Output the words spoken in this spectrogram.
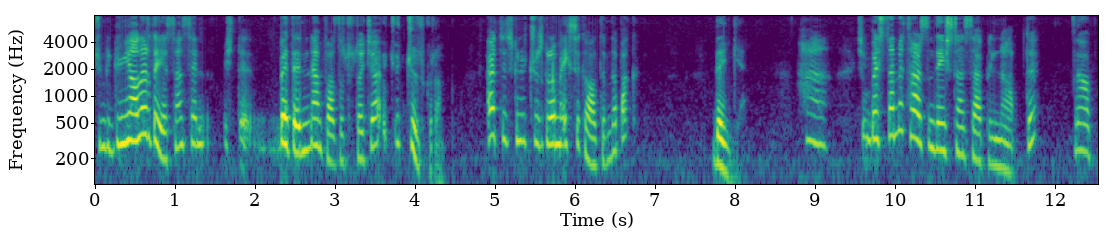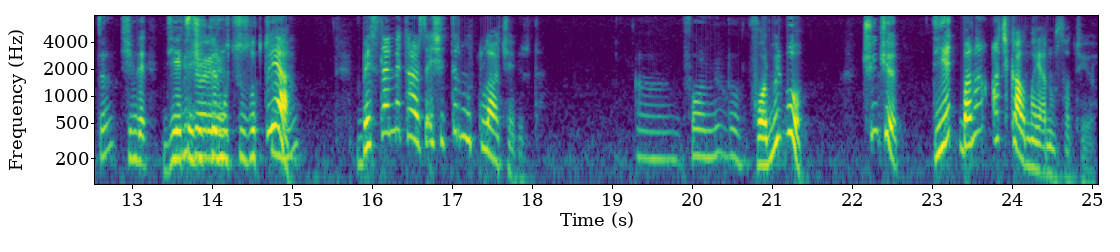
Çünkü dünyaları da yesen sen işte bedenin en fazla tutacağı üç- 300 gram. Ertesi gün 300 gram eksik aldığımda bak denge. Ha, şimdi beslenme tarzını değiştiren Serpil ne yaptı? Ne yaptı? Şimdi diyet Biz eşittir mutsuzluktu ya. Hı hı. Beslenme tarzı eşittir mutluluğa çevirdi. Aa, formül bu. Formül bu. Çünkü diyet bana aç kalmayı anımsatıyor.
